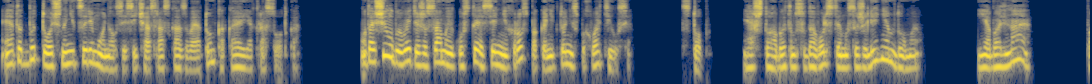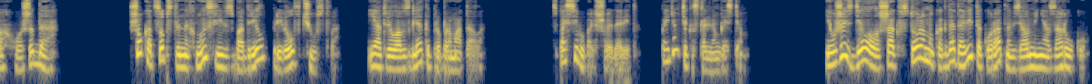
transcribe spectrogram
этот бы точно не церемонился сейчас, рассказывая о том, какая я красотка. Утащил бы в эти же самые кусты осенних роз, пока никто не спохватился. Стоп. Я что, об этом с удовольствием и сожалением думаю? Я больная? Похоже, да. Шок от собственных мыслей взбодрил, привел в чувство. Я отвела взгляд и пробормотала. Спасибо большое, Давид. Пойдемте к остальным гостям. И уже сделала шаг в сторону, когда Давид аккуратно взял меня за руку.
